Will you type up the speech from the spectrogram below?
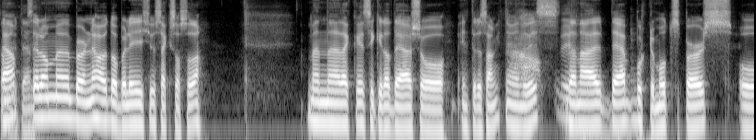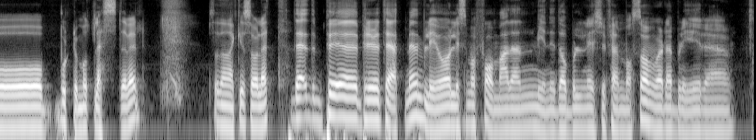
Ja, ut igjen. selv om eh, Burnley har jo dobbel i 26 også, da. Men eh, det er ikke sikkert at det er så interessant, nødvendigvis. Er, det er borte mot Spurs og borte mot Leicester, vel. Så den er ikke så lett. Det, prioriteten min blir jo liksom å få meg den minidobbelen i 25 også, hvor det blir eh,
